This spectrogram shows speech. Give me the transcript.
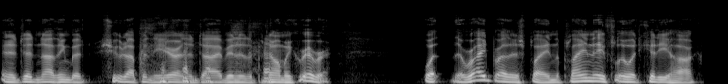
and it did nothing but shoot up in the air and then dive into the Potomac River. What the Wright brothers plane, the plane they flew at Kitty Hawk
